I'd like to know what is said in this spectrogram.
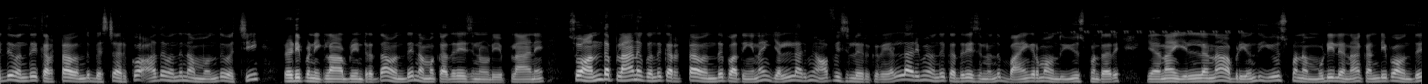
எது வந்து கரெக்டாக வந்து பெஸ்ட்டாக இருக்கோ அதை வந்து நம்ம வந்து வச்சு ரெடி பண்ணிக்கலாம் அப்படின்றது தான் வந்து நம்ம கதிரேசனுடைய பிளானு ஸோ அந்த பிளானுக்கு வந்து கரெக்டாக வந்து பார்த்திங்கன்னா எல்லாருமே ஆஃபீஸில் இருக்கிற எல்லாருமே வந்து கதிரேசன் வந்து பயங்கரமாக வந்து யூஸ் பண்ணுறாரு ஏன்னா இல்லைன்னா அப்படி வந்து யூஸ் பண்ண முடியலன்னா கண்டிப்பாக வந்து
